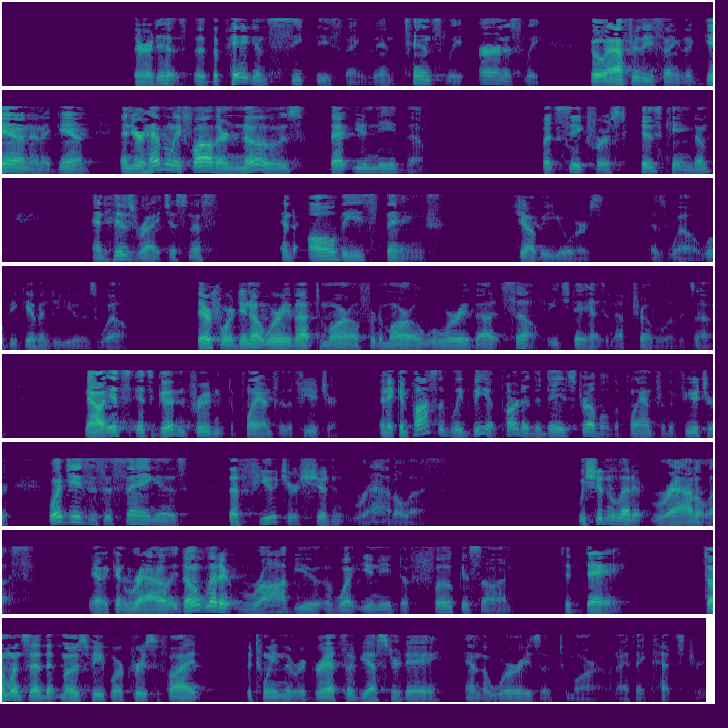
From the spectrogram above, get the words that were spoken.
There it is. The, the pagans seek these things. They intensely, earnestly go after these things again and again. And your heavenly Father knows that you need them. But seek first His kingdom and His righteousness, and all these things shall be yours as well, will be given to you as well. Therefore, do not worry about tomorrow, for tomorrow will worry about itself. Each day has enough trouble of its own. Now, it's, it's good and prudent to plan for the future. And it can possibly be a part of the day's trouble to plan for the future. What Jesus is saying is the future shouldn't rattle us. We shouldn't let it rattle us. You know, it can rattle. Don't let it rob you of what you need to focus on today. Someone said that most people are crucified between the regrets of yesterday and the worries of tomorrow, and I think that's true.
